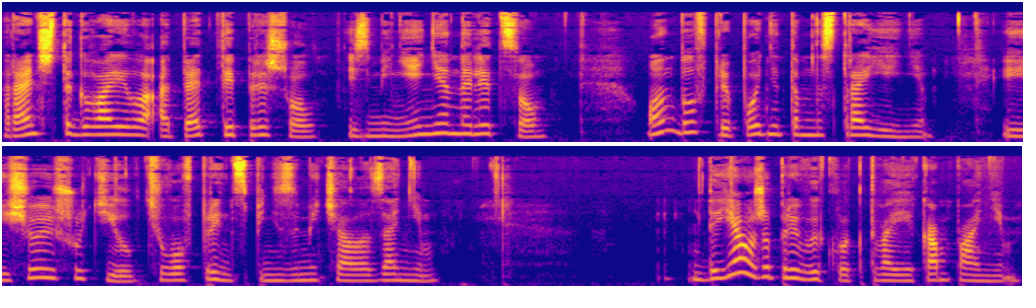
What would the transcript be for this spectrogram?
Раньше ты говорила, опять ты пришел. Изменения на лицо». Он был в приподнятом настроении и еще и шутил, чего в принципе не замечала за ним. «Да я уже привыкла к твоей компании.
